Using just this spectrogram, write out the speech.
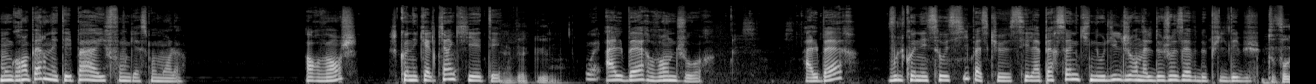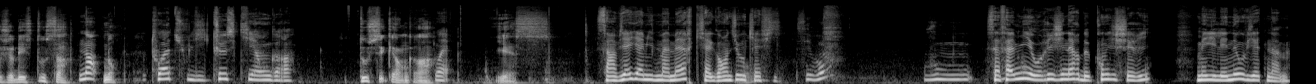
Mon grand-père n'était pas à Haiphong à ce moment-là. En revanche, je connais quelqu'un qui y était. Albert Vanjour. Albert, vous le connaissez aussi parce que c'est la personne qui nous lit le journal de Joseph depuis le début. Il faut que je lise tout ça. Non. Non. Toi, tu lis que ce qui est en gras. Tout ce qui est en gras. Ouais. Yes. C'est un vieil ami de ma mère qui a grandi au Cafi. C'est bon? Sa famille est originaire de Pondichéry, mais il est né au Vietnam.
